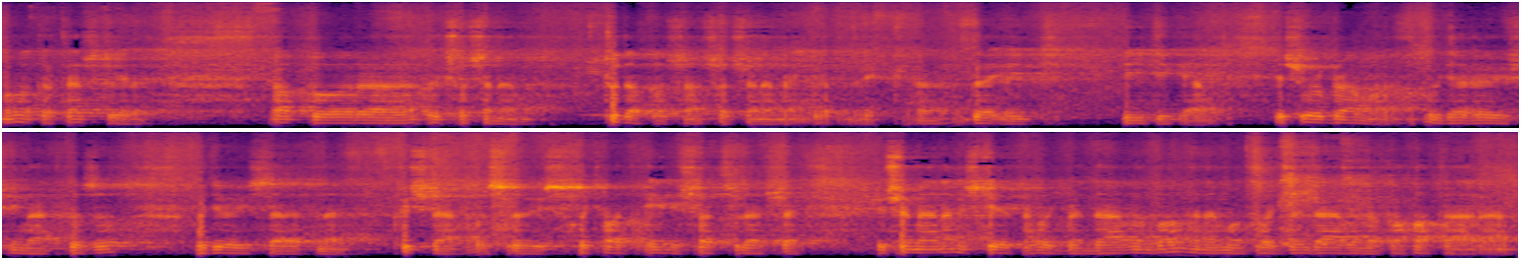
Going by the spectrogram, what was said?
unoka testvére, akkor ők sose nem, tudatosan sose nem engednék, de így, így igen. És Úr Brahma, ugye ő is imádkozott, hogy ő is szeretne Krisnához, ő is, hogy had, én is hadd szülessek. És ő már nem is kérte, hogy Brindávonban, hanem mondta, hogy Brindávonnak a határán.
